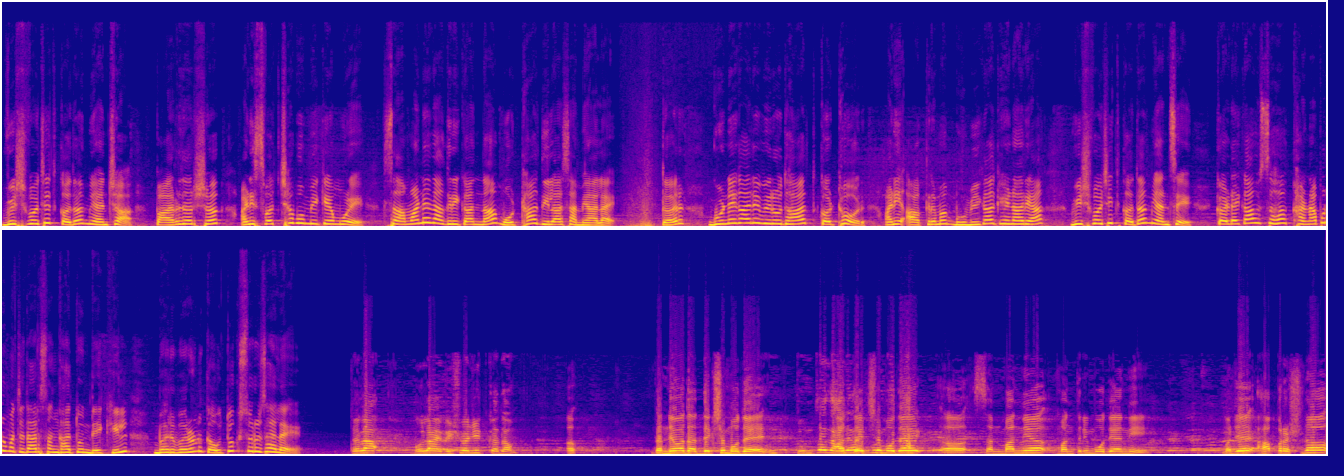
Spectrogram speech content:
विश्वजित कदम यांच्या पारदर्शक आणि स्वच्छ भूमिकेमुळे सामान्य नागरिकांना मोठा दिलासा मिळालाय. तर गुन्हेगारी विरोधात कठोर आणि आक्रमक भूमिका घेणाऱ्या विश्वजित कदम यांचे कडेगावसह खानापूर मतदारसंघातून देखील भरभरून कौतुक सुरू झालंय. चला बोला विश्वजित कदम. धन्यवाद अध्यक्ष महोदय. तुमचं अध्यक्ष महोदय अ, सन्मान्य मंत्री मोदयांनी म्हणजे हा प्रश्न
